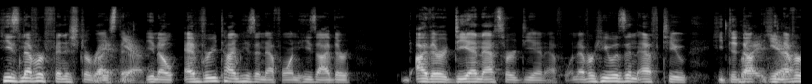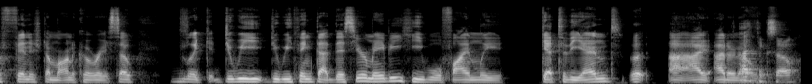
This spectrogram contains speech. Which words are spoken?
he's never finished a race right, there. Yeah. You know, every time he's in F1, he's either either DNS or DNF. Whenever he was in F2, he did right, not he yeah. never finished a Monaco race. So like do we do we think that this year maybe he will finally get to the end? Uh, I I don't know. I think so.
